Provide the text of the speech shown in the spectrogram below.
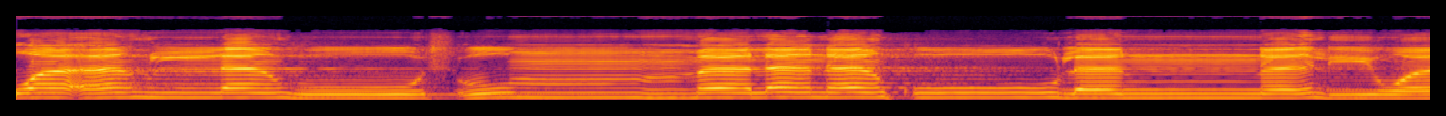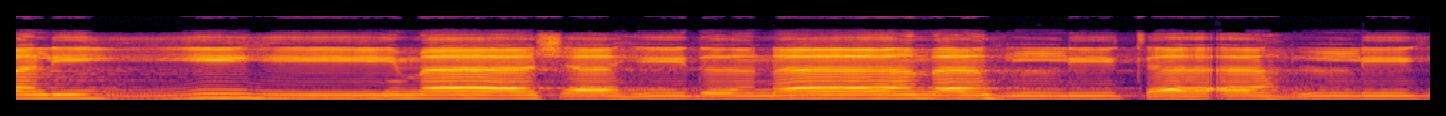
وأهله ثم لنقولن لوليه ما شهدنا مهلك أهله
